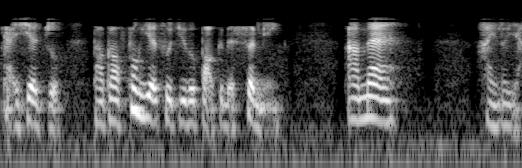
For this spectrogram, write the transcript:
感谢主，祷告奉耶稣基督宝贵的圣名，阿门，哈利路亚，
